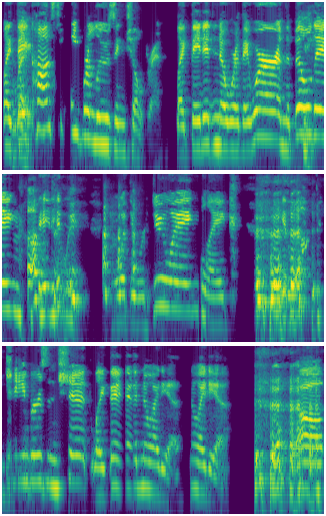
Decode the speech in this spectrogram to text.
Like they constantly were losing children. Like they didn't know where they were in the building. they didn't know what they were doing. Like get locked in chambers and shit. Like they had no idea. No idea um,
